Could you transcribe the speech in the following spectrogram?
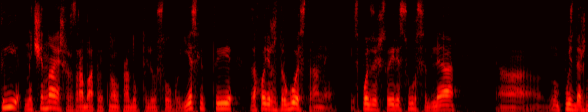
ты начинаешь разрабатывать новый продукт или услугу, если ты заходишь с другой стороны, используешь свои ресурсы для, а, ну пусть даже,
